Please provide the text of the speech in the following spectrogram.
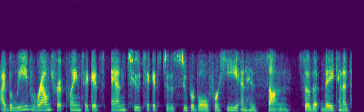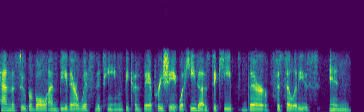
I believe, round trip plane tickets and two tickets to the Super Bowl for he and his son so that they can attend the Super Bowl and be there with the team because they appreciate what he does to keep their facilities in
